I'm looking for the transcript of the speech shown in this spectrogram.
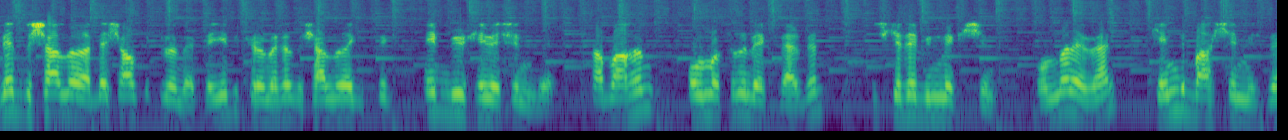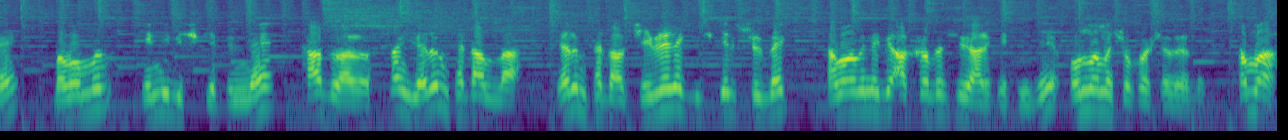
ve dışarılara 5-6 kilometre, 7 kilometre dışarılara gitmek en büyük hevesimdi. Sabahın olmasını beklerdim bisiklete binmek için. Ondan evvel kendi bahçemizde babamın kendi bisikletinde kadro arasından yarım pedalla, yarım pedal çevirerek bisikleti sürmek tamamıyla bir akrobasi bir hareketiydi. Ondan da çok hoşlanırdım. Ama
